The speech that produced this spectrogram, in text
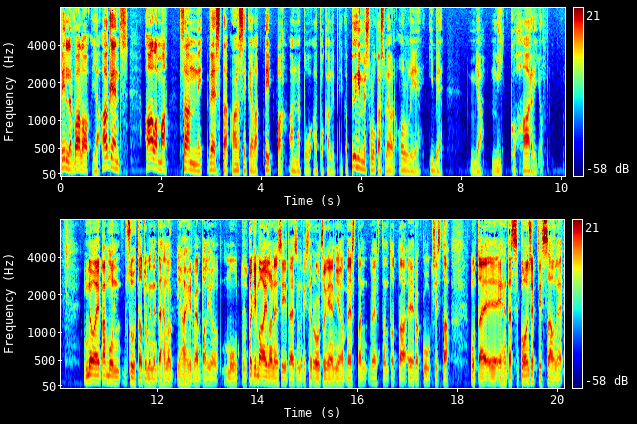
Ville, Valo ja Agents, Alma, Sanni, Vesta, Anssikela, Tippa, Anna-Puu, Apokalyptika, Pyhimys, Lukas Leon, Ollie, Ibe ja Mikko Harju. No eipä mun suhtautuminen tähän on ihan hirveän paljon muuttunut. Toki mä oon iloinen siitä esimerkiksi Ruusujen ja Vestan, Vestan tota, ehdokkuuksista, mutta e- eihän tässä konseptissa ole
